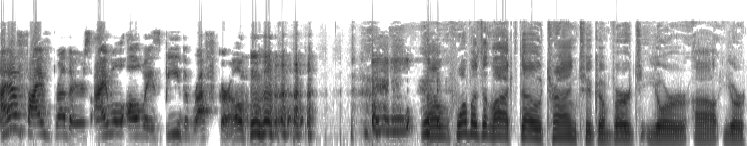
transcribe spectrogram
I have five brothers. I will always be the rough girl. uh, what was it like though trying to convert your uh, your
